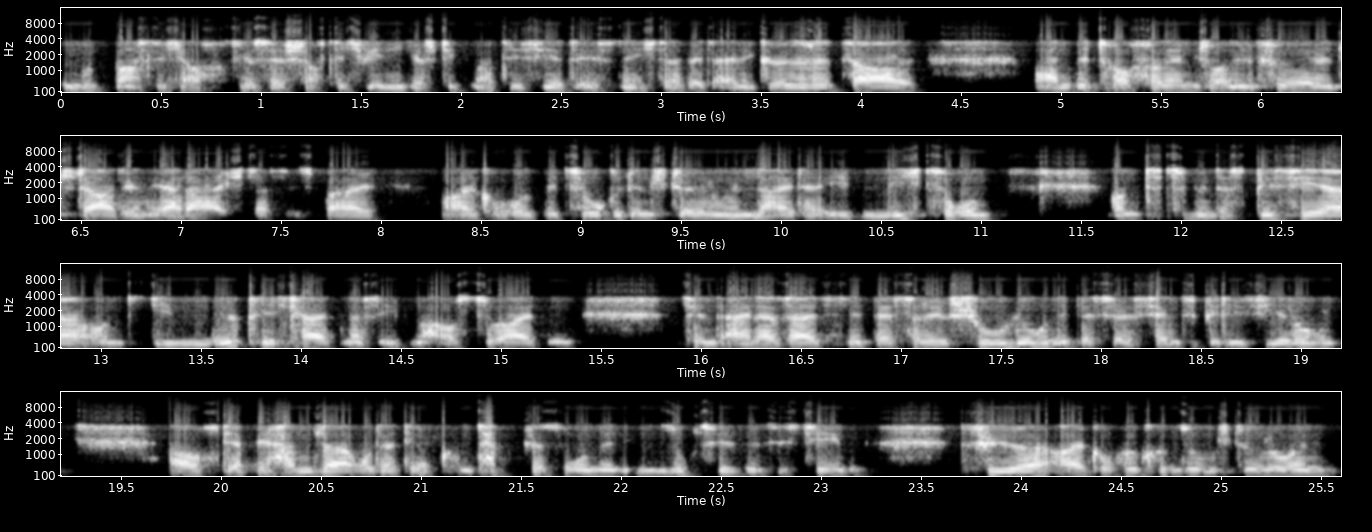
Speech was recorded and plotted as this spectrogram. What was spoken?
mutmaßlich auch gesellschaftlich weniger stigmatisiert ist. Nicht, da wird eine größere Zahl an Betroffenen schon in früheren Stadien erreicht. Das ist bei alkoholbezogenen Störungen leider eben nicht so. Und zumindest bisher und die Möglichkeiten, das eben auszuweiten, sind einerseits eine bessere Schulung, eine bessere Sensibilisierung auch der Behandler oder der Kontaktpersonen im Suchthilfesystem für Alkoholkonsumstörungen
